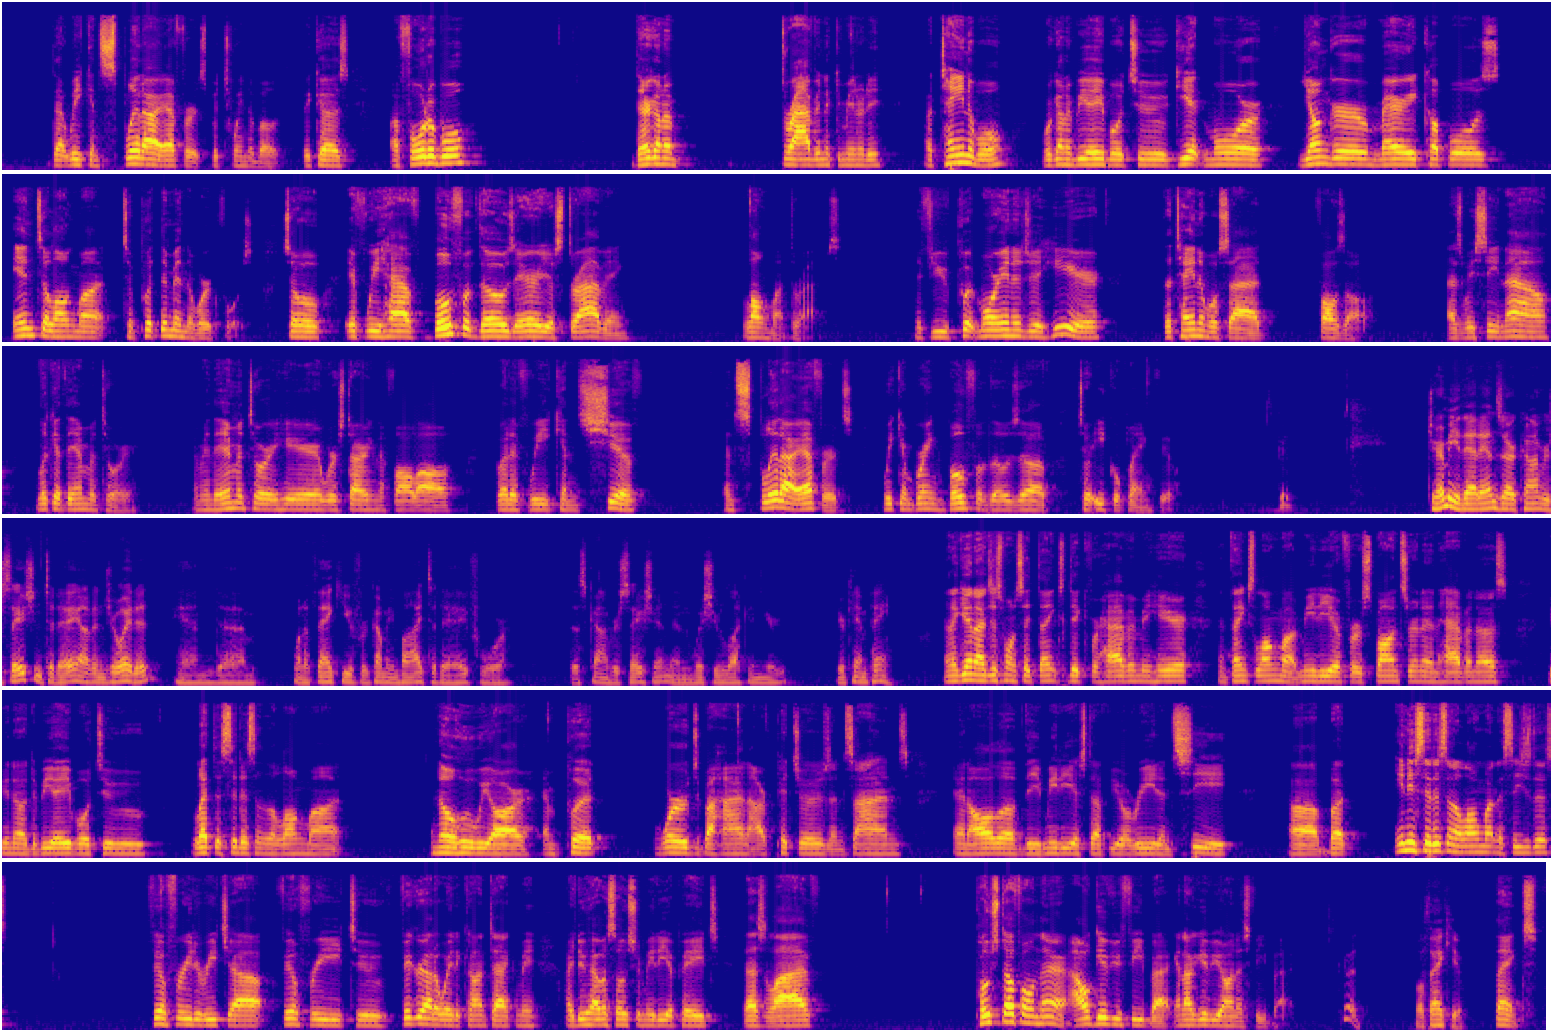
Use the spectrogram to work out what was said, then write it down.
that we can split our efforts between the both because affordable, they're going to thrive in the community. Attainable, we're going to be able to get more younger married couples into Longmont to put them in the workforce. So if we have both of those areas thriving, Longmont thrives. If you put more energy here, the attainable side falls off. As we see now, look at the inventory. I mean, the inventory here, we're starting to fall off. But if we can shift and split our efforts, we can bring both of those up to equal playing field. Good. Jeremy, that ends our conversation today. I've enjoyed it and um, want to thank you for coming by today for this conversation and wish you luck in your, your campaign. And again, I just want to say thanks, Dick, for having me here, and thanks Longmont Media for sponsoring and having us, you know, to be able to let the citizens of Longmont know who we are and put words behind our pictures and signs and all of the media stuff you'll read and see. Uh, but any citizen of Longmont that sees this, feel free to reach out. Feel free to figure out a way to contact me. I do have a social media page that's live. Post stuff on there. I'll give you feedback and I'll give you honest feedback. Good. Well, thank you. Thanks.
